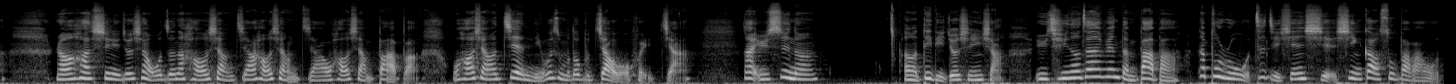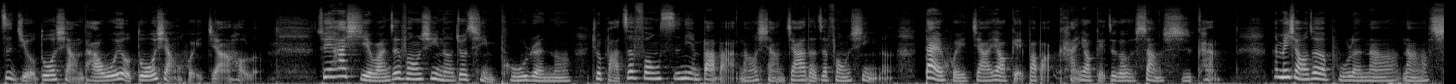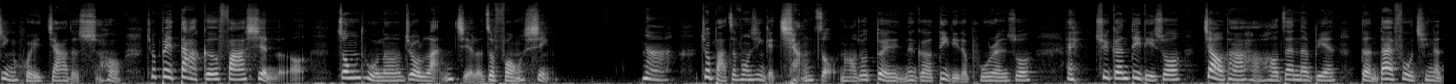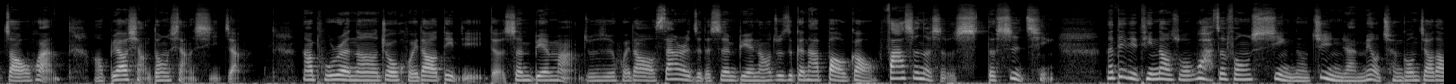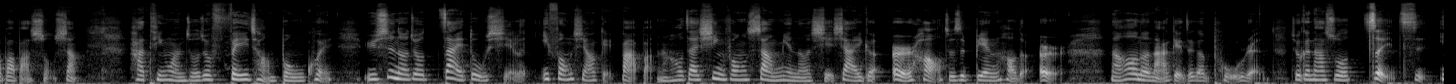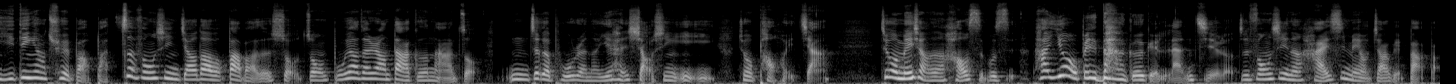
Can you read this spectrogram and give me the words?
然后他心里就想：我真的好想家，好想家，我好想爸爸，我好想要见你，为什么都不叫我回家？那于是呢，呃，弟弟就心想，与其呢在那边等爸爸，那不如我自己先写信告诉爸爸，我自己有多想他，我有多想回家好了。所以他写完这封信呢，就请仆人呢，就把这封思念爸爸，然后想家的这封信呢带回家，要给爸爸看，要给这个上司看。那没想到这个仆人拿拿信回家的时候，就被大哥发现了，中途呢就拦截了这封信。那就把这封信给抢走，然后就对那个弟弟的仆人说：“哎，去跟弟弟说，叫他好好在那边等待父亲的召唤啊，不要想东想西这样。”那仆人呢，就回到弟弟的身边嘛，就是回到三儿子的身边，然后就是跟他报告发生了什么事的事情。那弟弟听到说，哇，这封信呢，竟然没有成功交到爸爸手上。他听完之后就非常崩溃，于是呢，就再度写了一封信要给爸爸，然后在信封上面呢写下一个二号，就是编号的二，然后呢拿给这个仆人，就跟他说，这一次一定要确保把这封信交到爸爸的手中，不要再让大哥拿走。嗯，这个仆人呢也很小心翼翼，就跑回家。结果没想到好死不死，他又被大哥给拦截了。这封信呢，还是没有交给爸爸。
